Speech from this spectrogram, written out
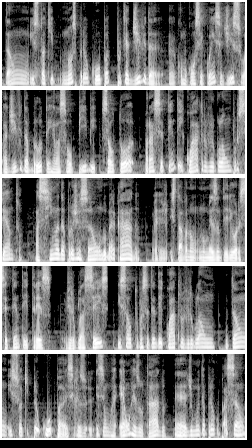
Então, isso aqui nos preocupa porque a dívida, eh, como consequência disso, a dívida bruta em relação ao PIB saltou para 74,1%, acima da projeção do mercado. Eh, estava no, no mês anterior 73,6 e saltou para 74,1. Então, isso aqui preocupa. Esse, esse é, um, é um resultado é, de muita preocupação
